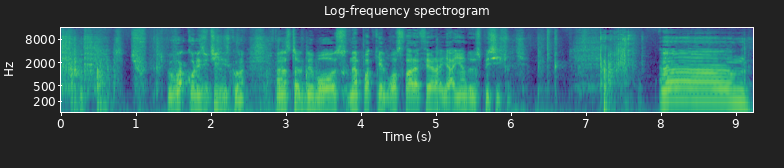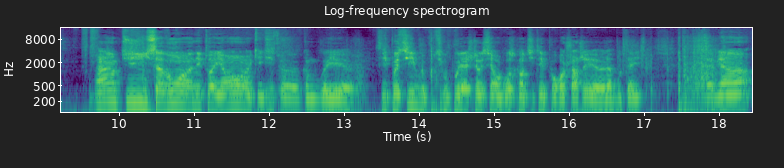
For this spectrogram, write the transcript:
tu peux voir qu'on les utilise quoi. Un stock de brosses, n'importe quelle brosse fera l'affaire, il n'y a rien de spécifique. Un, un petit savon euh, nettoyant euh, qui existe, euh, comme vous voyez, euh, si possible, si vous pouvez l'acheter aussi en grosse quantité pour recharger euh, la bouteille. Très bien.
